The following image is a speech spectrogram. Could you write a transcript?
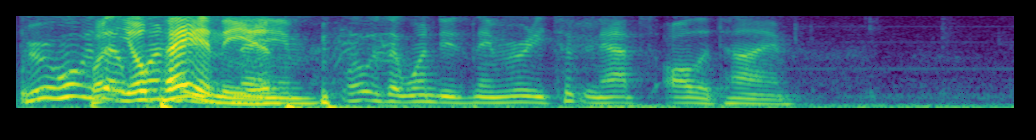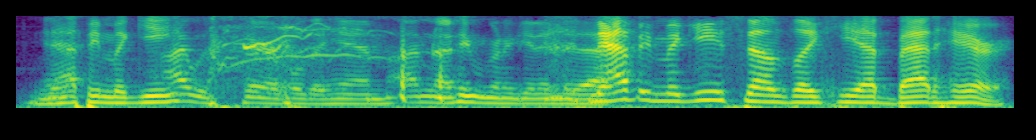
Remember what was But that you'll one pay in dude's the end. name? What was that one dude's name? Remember he took naps all the time. And Nappy McGee. I was terrible to him. I'm not even going to get into that. Nappy McGee sounds like he had bad hair.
